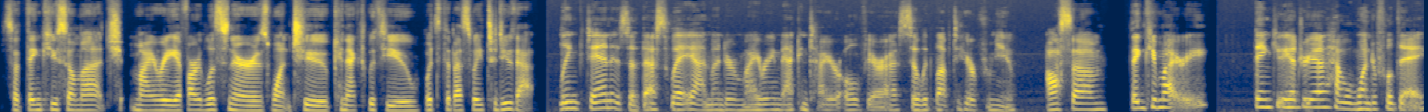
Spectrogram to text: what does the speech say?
So thank you so much, Mairi. If our listeners want to connect with you, what's the best way to do that? LinkedIn is the best way. I'm under Mairi McIntyre Olvera, so we'd love to hear from you. Awesome. Thank you, Mairi. Thank you, Andrea. Have a wonderful day.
